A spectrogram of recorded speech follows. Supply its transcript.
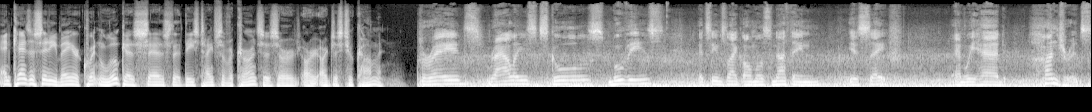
And Kansas City Mayor Quinton Lucas says that these types of occurrences are, are, are just too common parades, rallies, schools, movies. It seems like almost nothing is safe. And we had hundreds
